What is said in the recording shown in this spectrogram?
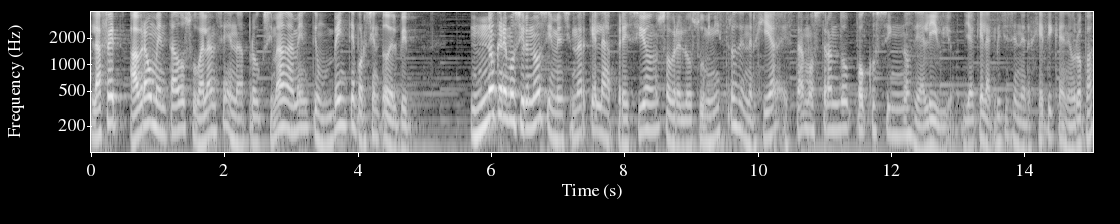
la Fed habrá aumentado su balance en aproximadamente un 20% del PIB. No queremos irnos sin mencionar que la presión sobre los suministros de energía está mostrando pocos signos de alivio, ya que la crisis energética en Europa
